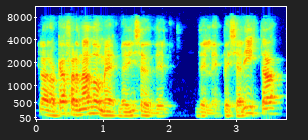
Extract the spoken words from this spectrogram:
Claro, acá Fernando me, dice del especialista.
